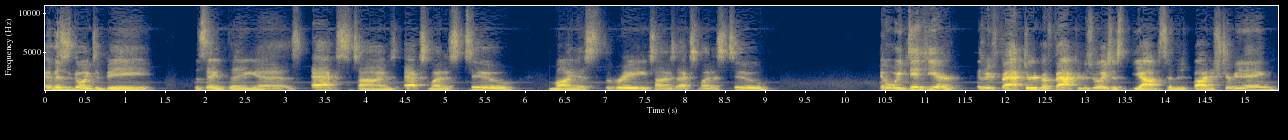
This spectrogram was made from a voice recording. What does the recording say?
And this is going to be the same thing as x times x minus 2 minus 3 times x minus 2. And what we did here is we factored, but factored is really just the opposite of by distributing.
